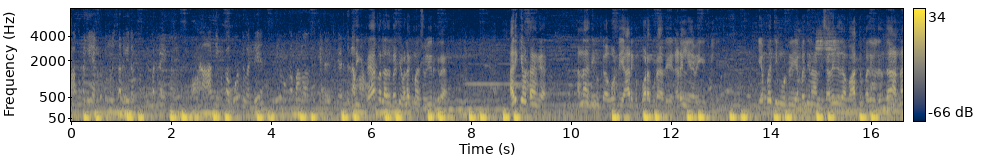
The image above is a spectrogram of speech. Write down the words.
வாக்குப்பதிவு எண்பத்தி மூணு சதவீதம் வந்து பதிவாயிருக்கு. பேப்பரில் அதை பற்றி விளக்கமாக சொல்லியிருக்கிறாங்க. அறிக்கை விட்டாங்க. அண்ணா திமுக ஓட்டு யாருக்கும் போடக்கூடாது நடுநிலை வைக்க சொல்லி. எண்பத்தி மூன்று எண்பத்தி நாலு சதவீதம் வாக்குப்பதிவில் இருந்தால் அண்ணா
